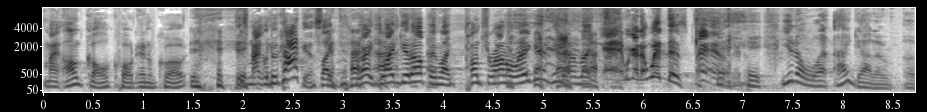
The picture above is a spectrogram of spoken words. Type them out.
My uncle, quote end of quote, is Michael Dukakis. Like, do I, do I get up and like punch Ronald Reagan? You know, I'm like, hey, we're gonna win this. Bam. You know what? I got a, a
